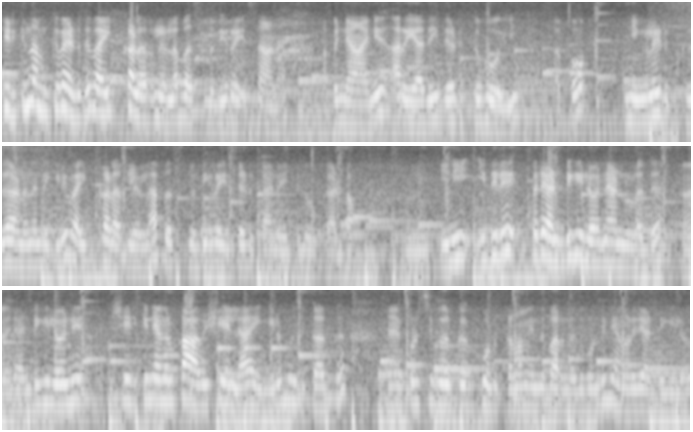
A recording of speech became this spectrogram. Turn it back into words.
ശരിക്കും നമുക്ക് വേണ്ടത് വൈറ്റ് കളറിലുള്ള ബസ്മതി റൈസാണ് അപ്പോൾ ഞാൻ അറിയാതെ ഇത് എടുത്തു പോയി. അപ്പോൾ നിങ്ങൾ എടുക്കുകയാണെന്നുണ്ടെങ്കിൽ വൈറ്റ് കളറിലുള്ള ബസ്മതി റൈസ് എടുക്കാനായിട്ട് നോക്കുക കേട്ടോ ഇനി ഇതിൽ ഇപ്പോൾ രണ്ട് കിലോനാണുള്ളത്. രണ്ട് കിലോന് ശരിക്കും ഞങ്ങൾക്ക് ആവശ്യമില്ല. എങ്കിലും മുരുക്കാക്ക് കുറച്ച് പേർക്ക് കൊടുക്കണം എന്ന് പറഞ്ഞത് കൊണ്ട് ഞങ്ങൾ രണ്ട് കിലോ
